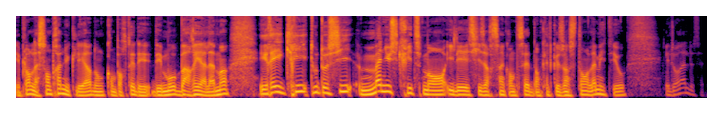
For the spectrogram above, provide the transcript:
Les plans de la centrale nucléaire donc comportaient des, des mots barrés à la main et réécrits tout aussi manuscritement. Il est 6h57 dans quelques instants, la météo et le journal de cette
